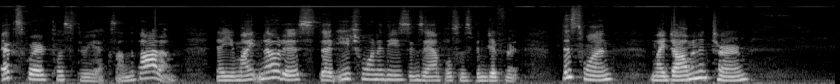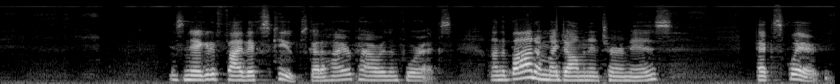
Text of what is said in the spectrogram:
x squared plus 3x on the bottom. Now you might notice that each one of these examples has been different. This one, my dominant term, is negative 5x cubed. It's got a higher power than 4x. On the bottom, my dominant term is x squared.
